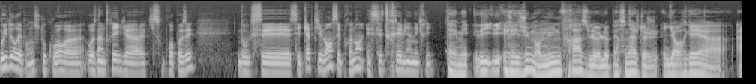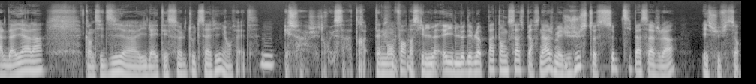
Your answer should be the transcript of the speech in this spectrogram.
oui, de réponses tout court euh, aux intrigues euh, qui sont proposées. Donc c'est captivant, c'est prenant et c'est très bien écrit. Putain, mais il, il résume en une phrase le, le personnage de Jorge euh, Aldaya, là, quand il dit euh, il a été seul toute sa vie, en fait. Mm. Et ça, j'ai trouvé ça tellement fort parce qu'il il le développe pas tant que ça, ce personnage, mais juste ce petit passage-là est suffisant.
